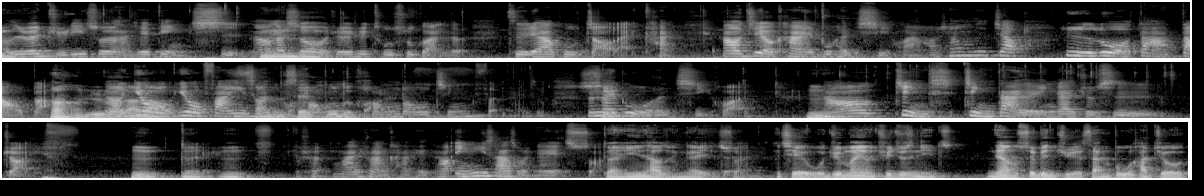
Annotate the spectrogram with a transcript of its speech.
老师就会举例说有哪些电影是，然后那时候我就会去图书馆的资料库找来看，然后我记得我看了一部很喜欢，好像是叫《日落大道》吧，然后又又翻译成什么红红楼金粉还是什么，就那部我很喜欢，嗯、然后近近代的应该就是《Drive》，嗯，对，嗯。我蛮喜欢看黑，然后《银翼杀手》应该也算。对，《银翼杀手》应该也算。而且我觉得蛮有趣，就是你你这样随便举了三部，它就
